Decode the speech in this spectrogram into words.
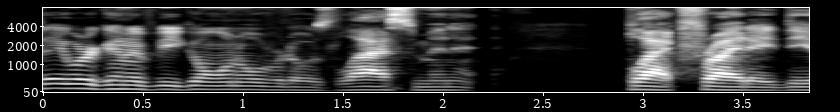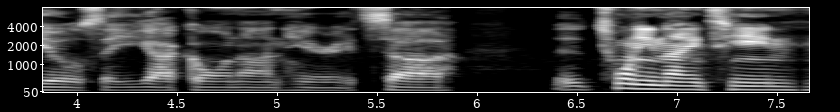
Today we're going to be going over those last minute Black Friday deals that you got going on here. It's uh 2019.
